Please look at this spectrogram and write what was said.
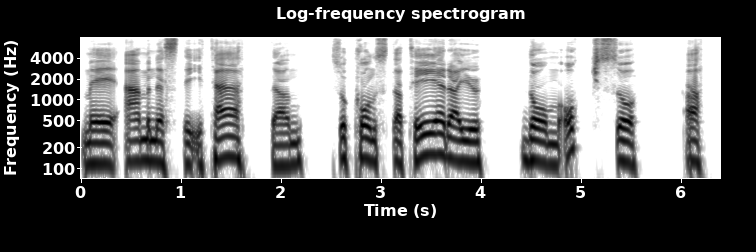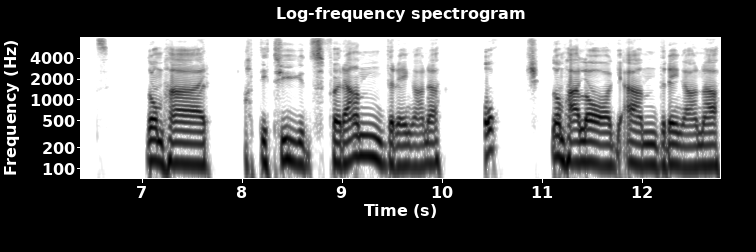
med Amnesty i täten så konstaterar ju de också att de här attitydsförändringarna och de här lagändringarna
